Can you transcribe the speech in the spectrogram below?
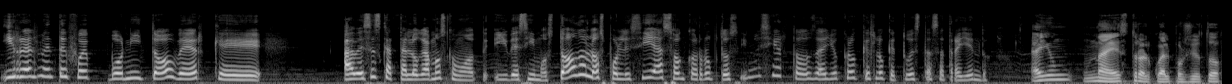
Y realmente fue bonito ver que a veces catalogamos como y decimos, todos los policías son corruptos, y no es cierto, o sea, yo creo que es lo que tú estás atrayendo. Hay un, maestro al cual, por cierto,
